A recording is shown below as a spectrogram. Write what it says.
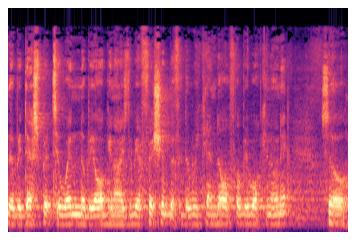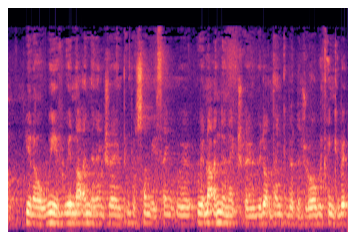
they'll be desperate to win, they'll be organised, they'll be efficient before the weekend off, they'll be working on it. So you know, we we're not in the next round. People somebody think we're, we're not in the next round. We don't think about the draw. We think about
